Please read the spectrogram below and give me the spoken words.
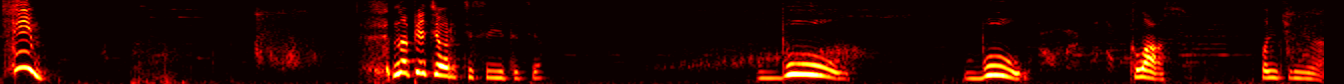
Сім! На п'ятерці світиться. Бул. Бул. Клас. Континює.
